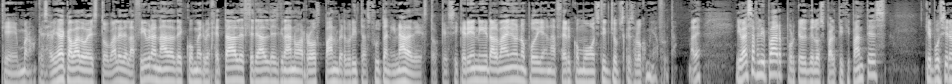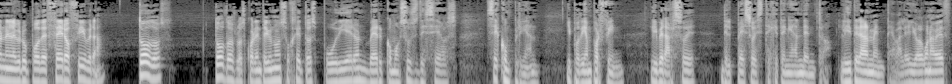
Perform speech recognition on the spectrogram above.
que, bueno, que se había acabado esto, ¿vale? De la fibra, nada de comer vegetales, cereales, grano, arroz, pan, verduritas, fruta, ni nada de esto. Que si querían ir al baño no podían hacer como Steve Jobs que solo comía fruta, ¿vale? Y vas a flipar porque de los participantes que pusieron en el grupo de cero fibra, todos, todos los 41 sujetos pudieron ver cómo sus deseos se cumplían y podían por fin liberarse del peso este que tenían dentro, literalmente, ¿vale? Yo alguna vez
